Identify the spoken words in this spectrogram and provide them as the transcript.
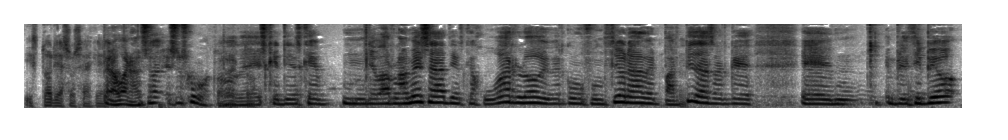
historias, o sea que... Pero bueno, eso, eso es como todo. Es que tienes que mm, llevarlo a mesa, tienes que jugarlo y ver cómo funciona, ver partidas, ver que eh, en principio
